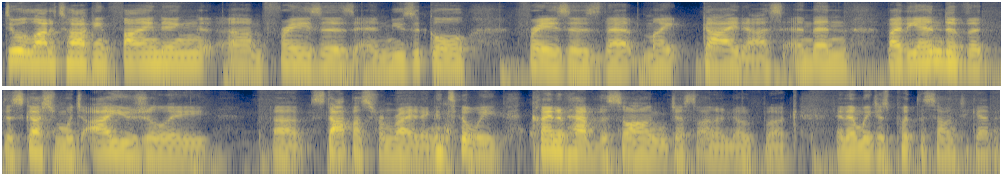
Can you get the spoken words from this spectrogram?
do a lot of talking, finding um, phrases and musical phrases that might guide us. And then by the end of the discussion, which I usually uh, stop us from writing until we kind of have the song just on a notebook, and then we just put the song together.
